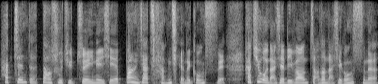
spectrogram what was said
他真的到处去追那些帮人家藏钱的公司。他去过哪些地方，找到哪些公司呢？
